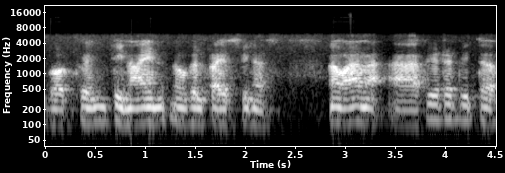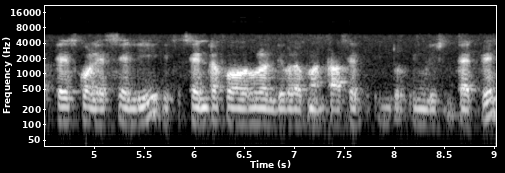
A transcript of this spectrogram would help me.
about 29 Nobel Prize winners. Now I am uh, affiliated with a place called SLE, it's a Center for Rural Development translated into English that way.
